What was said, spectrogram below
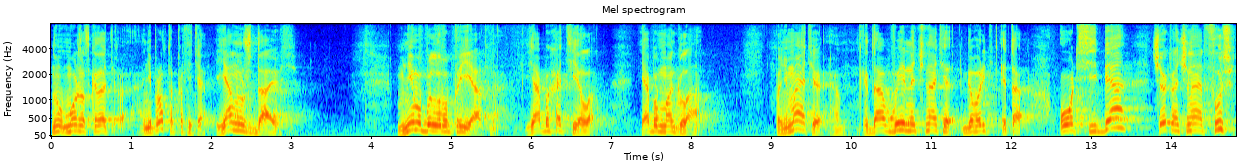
Ну, можно сказать, не просто просить, а я нуждаюсь. Мне бы было бы приятно, я бы хотела, я бы могла. Понимаете, когда вы начинаете говорить это от себя, человек начинает слышать.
